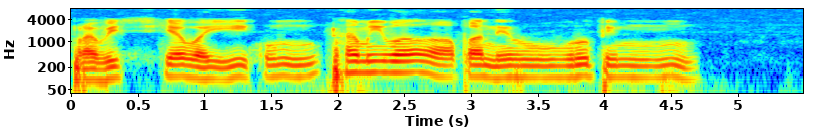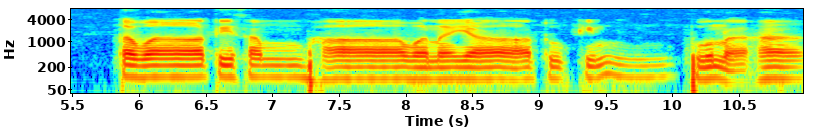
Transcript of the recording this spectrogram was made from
प्रविश्य वैकुण्ठमिवापनिर्वृतिम् तवातिसम्भावनया तु किम् पुनः?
